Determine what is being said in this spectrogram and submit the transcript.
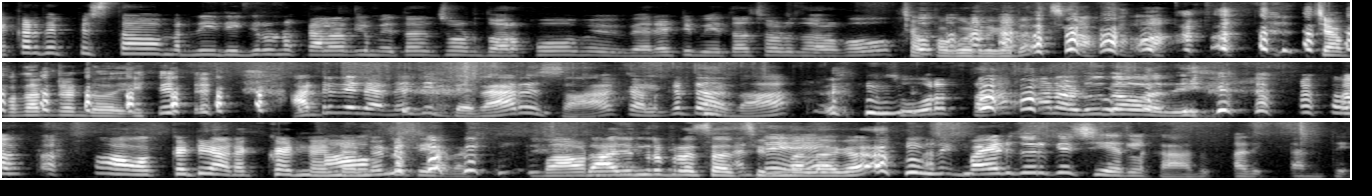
ఎక్కడ తెప్పిస్తావు? మరి నీ దగ్గర ఉన్న కలర్లు మిగతా చోట దొరకవు. వెరైటీ మిగతా చోట దొరకవు. చెప్పకూడదు కదా. చెప్పదంటాడు అంటే నేను అనేది బెనారసా కలకటానా సూరత్ అని అడుగుదాం అది. ఆ ఒక్కటి అడగండి. రాజేంద్ర ప్రసాద్ సినిమా లాగా. బయట దొరికే చీరలు కాదు అది అంతే.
